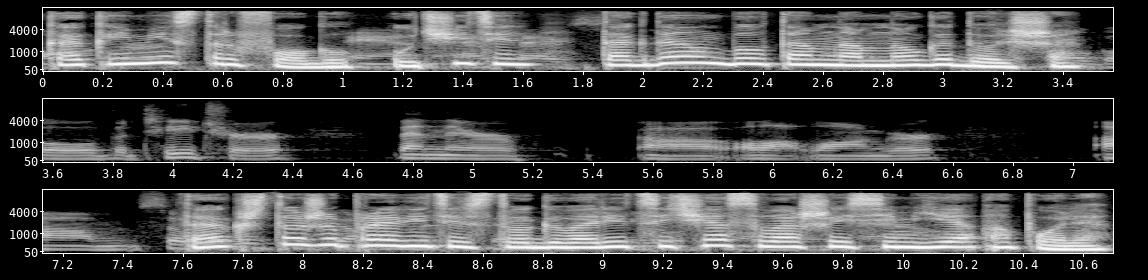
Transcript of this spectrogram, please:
как и мистер Фогл, учитель, тогда он был там намного дольше. Так что же правительство говорит сейчас вашей семье о Поле?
